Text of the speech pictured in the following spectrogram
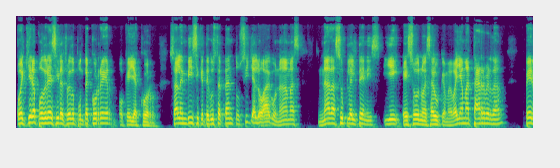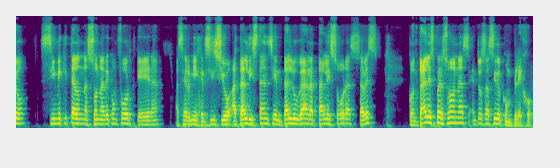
Cualquiera podría decir, Alfredo, ponte a correr, ok, ya corro. Sale en bici que te gusta tanto, sí, ya lo hago, nada más, nada suple el tenis y eso no es algo que me vaya a matar, ¿verdad? Pero sí me quitaron una zona de confort que era hacer mi ejercicio a tal distancia, en tal lugar, a tales horas, ¿sabes? Con tales personas, entonces ha sido complejo.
